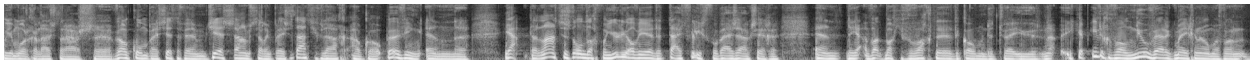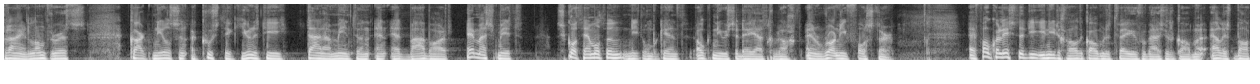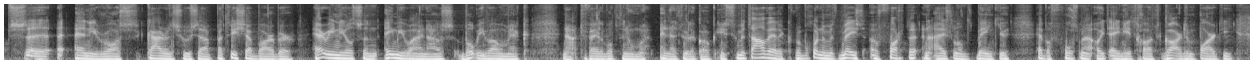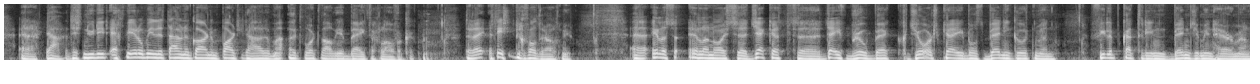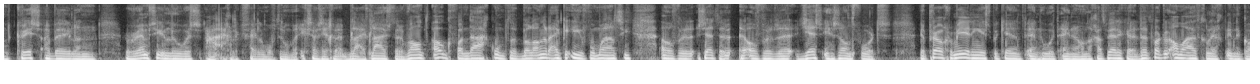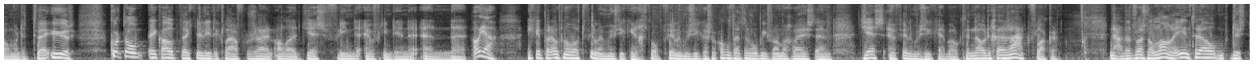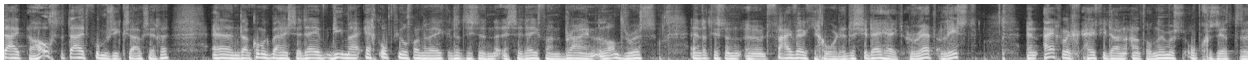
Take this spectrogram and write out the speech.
Een hele goede morgen luisteraars. Uh, welkom bij ZFM Jazz samenstelling presentatie vandaag. Auko Beuving. En uh, ja, de laatste zondag van jullie alweer. De tijd vliegt voorbij zou ik zeggen. En ja, wat mag je verwachten de komende twee uur? Nou, ik heb in ieder geval nieuw werk meegenomen van Brian Landrus. Cart Nielsen Acoustic Unity. Tara Minton en Ed Babar. Emma Smith. Scott Hamilton, niet onbekend. Ook nieuwe cd uitgebracht. En Ronnie Foster. Uh, vocalisten die in ieder geval de komende twee uur voorbij zullen komen. Alice Babs, uh, Annie Ross, Karen Sousa, Patricia Barber... Harry Nielsen, Amy Winehouse, Bobby Womack. Nou, te veel om op te noemen. En natuurlijk ook instrumentaalwerk. We begonnen met Mees Forte, een IJslands beentje. Hebben volgens mij ooit één hit gehad, Garden Party. Uh, ja, het is nu niet echt weer om in de tuin een garden party te houden... maar het wordt wel weer beter, geloof ik. Het is in ieder geval droog nu. Uh, Illinois Jacket, uh, Dave Brubeck, George Cables, Benny Goodman... Philip Katrien, Benjamin Herman, Chris Abelen, Ramsey Lewis. Nou, eigenlijk veel om op te noemen. Ik zou zeggen, blijf luisteren. Want ook vandaag komt er belangrijke informatie over, zetten, over eh, jazz in Zandvoort. De programmering is bekend en hoe het een en ander gaat werken. Dat wordt u allemaal uitgelegd in de komende twee uur. Kortom, ik hoop dat jullie er klaar voor zijn. Alle jazzvrienden en vriendinnen. En, uh, oh ja, ik heb er ook nog wat filmmuziek in gestopt. Filmmuziek is ook altijd een hobby van me geweest. En jazz en filmmuziek hebben ook de nodige raakvlakken. Nou, dat was een lange intro. Dus tijd, de hoogste tijd voor muziek, zou ik zeggen. En dan kom ik bij een cd die mij echt opviel van de week. Dat is een, cd van Brian Landrus. En dat is een, een vrij werkje geworden. De cd heet Red List. En eigenlijk heeft hij daar een aantal nummers opgezet... Uh,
